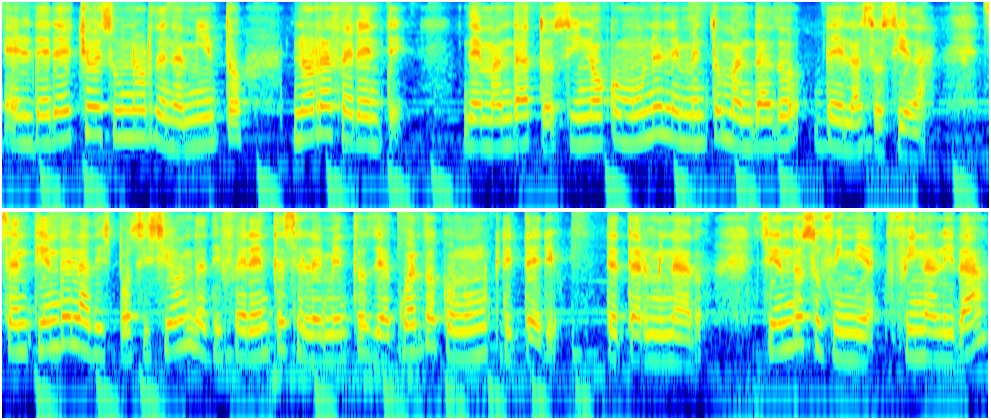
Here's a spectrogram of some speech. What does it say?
El derecho es un ordenamiento no referente de mandato, sino como un elemento mandado de la sociedad. Se entiende la disposición de diferentes elementos de acuerdo con un criterio determinado, siendo su finalidad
